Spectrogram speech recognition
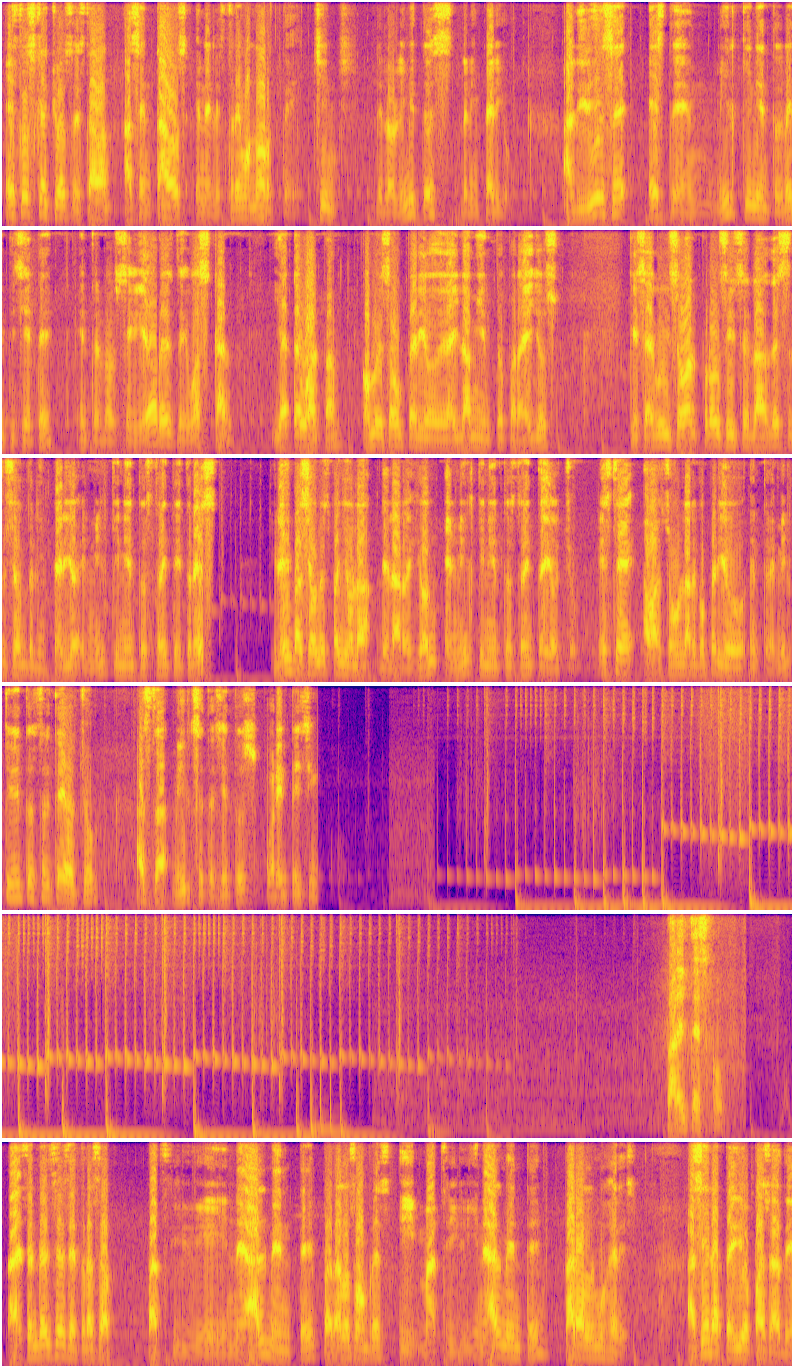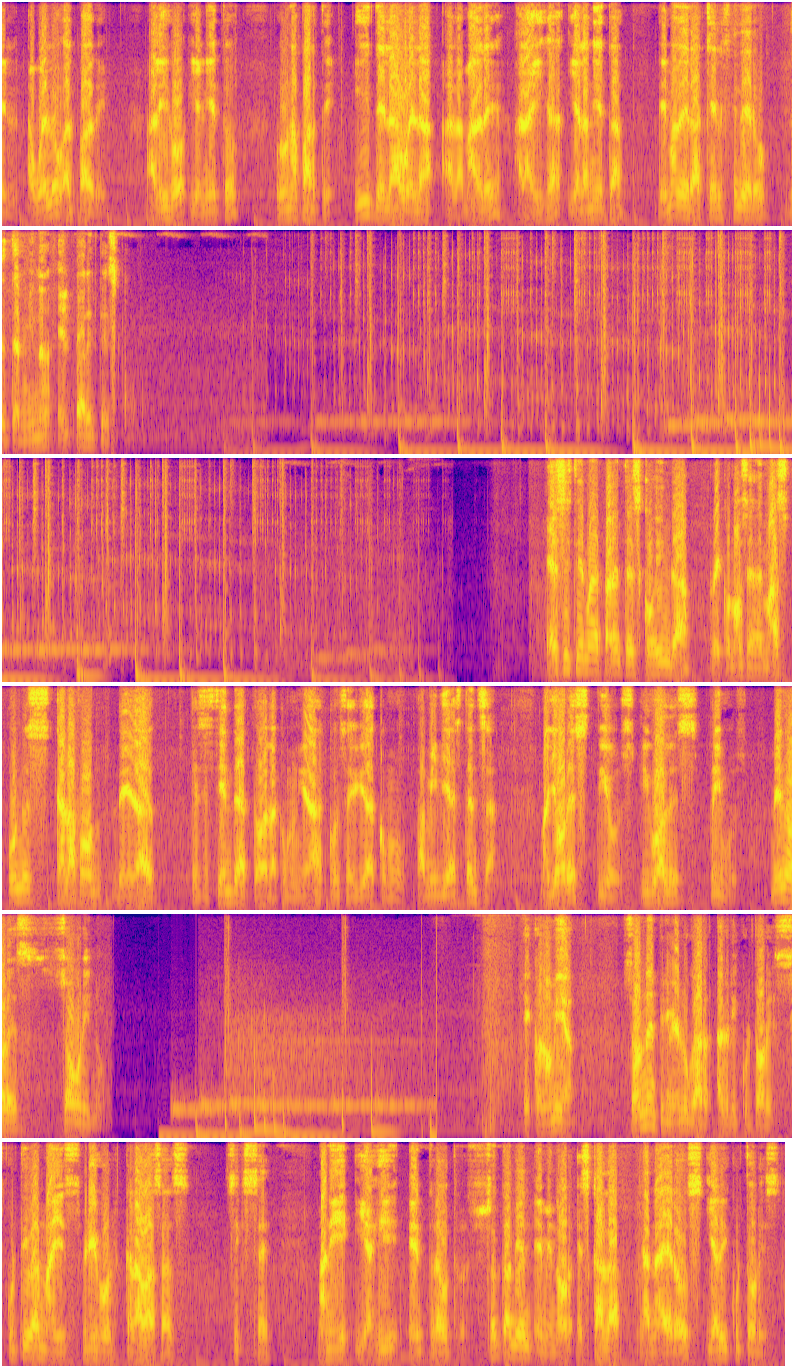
Estos quechuas estaban asentados en el extremo norte, Chinch, de los límites del imperio. Al dividirse este en 1527, entre los seguidores de Huáscar y Atahualpa comenzó un periodo de aislamiento para ellos que se agudizó al producirse la destrucción del imperio en 1533 y la invasión española de la región en 1538. Este avanzó un largo periodo entre 1538 hasta 1745. Parentesco. La descendencia se traza patrilinealmente para los hombres y matrilinealmente para las mujeres. Así el apellido pasa del abuelo al padre, al hijo y al nieto, por una parte, y de la abuela a la madre, a la hija y a la nieta, de manera que el género determina el parentesco. El sistema de parentesco Inga reconoce además un escalafón de edad que se extiende a toda la comunidad concebida como familia extensa. Mayores, tíos, iguales, primos, menores, sobrino. Economía. Son en primer lugar agricultores. Cultivan maíz, frijol, calabazas, cixe, maní y ají, entre otros. Son también en menor escala ganaderos y agricultores.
